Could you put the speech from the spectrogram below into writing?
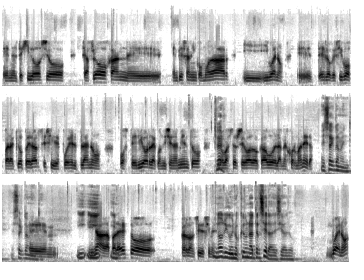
en el tejido óseo se aflojan, eh, empiezan a incomodar y, bueno, eh, es lo que decís vos, ¿para qué operarse si después el plano posterior de acondicionamiento no va a ser llevado a cabo de la mejor manera? Exactamente, exactamente. Eh, y, nada, para esto, perdón, sí, decime. No digo, y nos queda una tercera, decía yo. Bueno,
